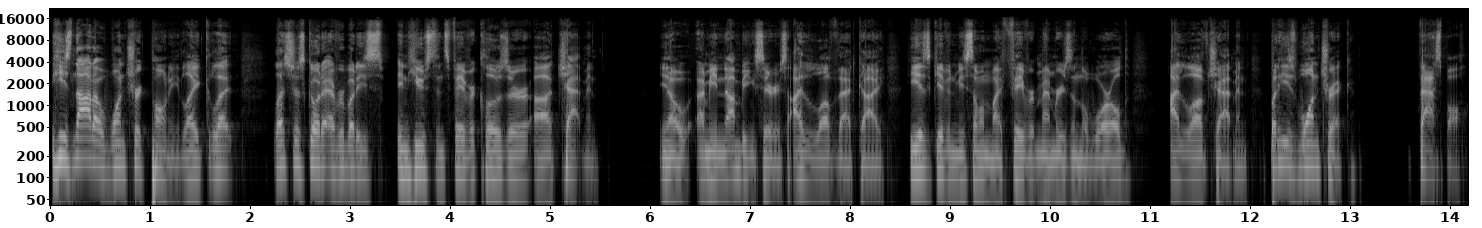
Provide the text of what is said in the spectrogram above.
he's not a one trick pony. Like let let's just go to everybody's in Houston's favorite closer, uh, Chapman. You know, I mean, I'm being serious. I love that guy. He has given me some of my favorite memories in the world. I love Chapman, but he's one trick fastball.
